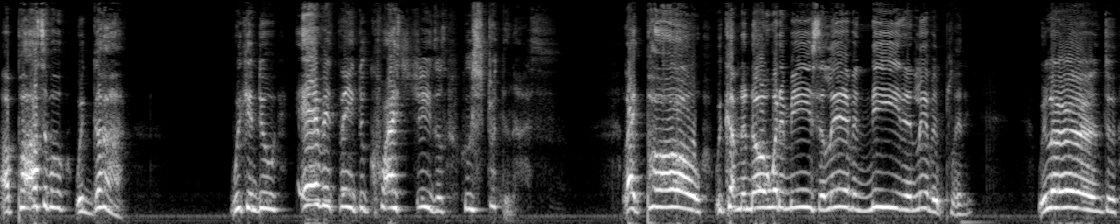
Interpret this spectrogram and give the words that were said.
are possible with God. We can do everything through Christ Jesus who strengthens us. Like Paul, we come to know what it means to live in need and live in plenty. We learn to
